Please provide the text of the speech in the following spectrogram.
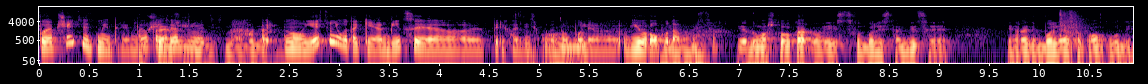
вы общаетесь с Дмитрием, Общаемся, да, поддерживаетесь? Да, да, поддерживаем. ну, есть у него такие амбиции э, переходить куда-то Он, более в Европу, допустим? Я думаю, что у каждого есть футболиста амбиции играть в более топовом клубе,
